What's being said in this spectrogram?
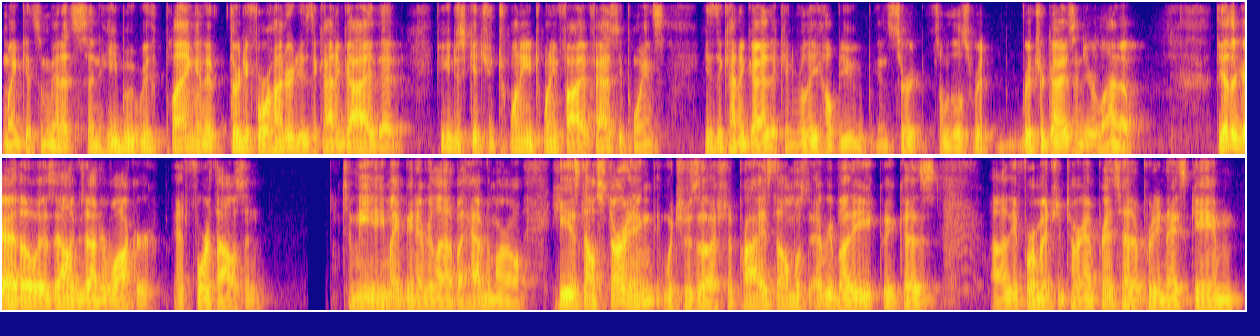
might get some minutes, and he would be playing. And at 3,400, he's the kind of guy that if he can just get you 20, 25 fantasy points, he's the kind of guy that can really help you insert some of those ri- richer guys into your lineup. The other guy though is Alexander Walker at 4,000 to me, he might be in every lineup I have tomorrow. He is now starting, which was a surprise to almost everybody because uh, the aforementioned Taurean Prince had a pretty nice game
